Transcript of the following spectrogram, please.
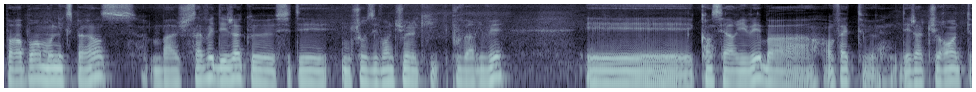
par rapport à mon expérience, bah, je savais déjà que c'était une chose éventuelle qui, pouvait arriver. Et quand c'est arrivé, bah en fait, euh, déjà tu rentres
